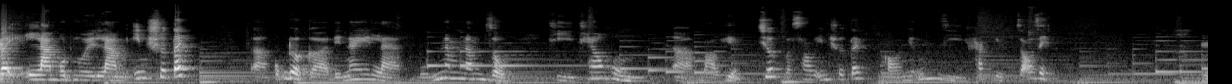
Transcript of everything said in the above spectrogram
okay. vậy là một người làm insurtech à, cũng được à, đến nay là 4 5 năm rồi thì theo Hùng à, bảo hiểm trước và sau insurtech có những gì khác biệt rõ rệt ừ.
